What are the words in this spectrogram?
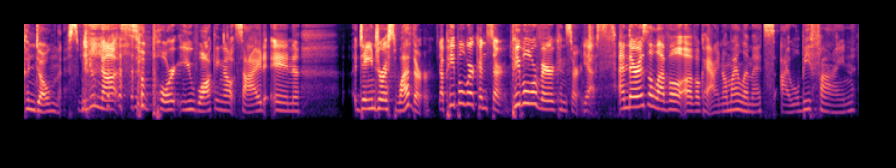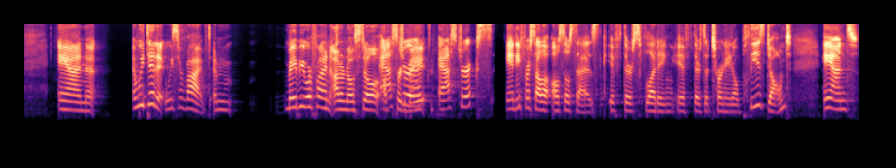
condone this. We do not support you walking outside in dangerous weather. Uh, People were concerned. People were very concerned. Yes. And there is a level of, okay, I know my limits. I will be fine. And and we did it. We survived. And maybe we're fine. I don't know, still up for debate. Asterix. Andy Frisella also says if there's flooding, if there's a tornado, please don't. And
